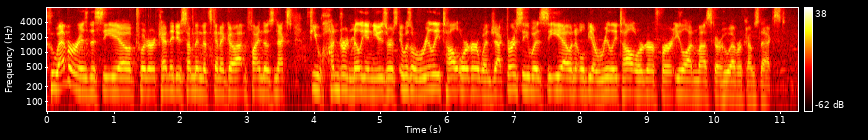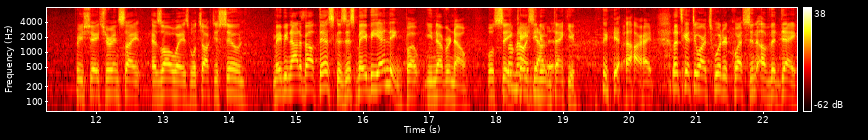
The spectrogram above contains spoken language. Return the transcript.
whoever is the CEO of Twitter, can they do something that's going to go out and find those next few hundred million users? It was a really tall order when Jack Dorsey was CEO, and it will be a really tall order for Elon Musk or whoever comes next. Appreciate your insight. As always, we'll talk to you soon. Maybe not about this because this may be ending, but you never know. We'll see. Somehow Casey Newton, it. thank you. yeah, all right. Let's get to our Twitter question of the day.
